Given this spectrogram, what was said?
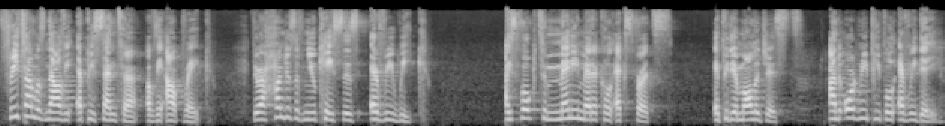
Freetown was now the epicenter of the outbreak. There are hundreds of new cases every week. I spoke to many medical experts, epidemiologists, and ordinary people every day.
